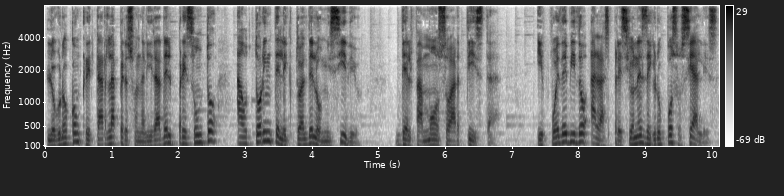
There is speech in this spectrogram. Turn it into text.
logró concretar la personalidad del presunto autor intelectual del homicidio del famoso artista, y fue debido a las presiones de grupos sociales,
